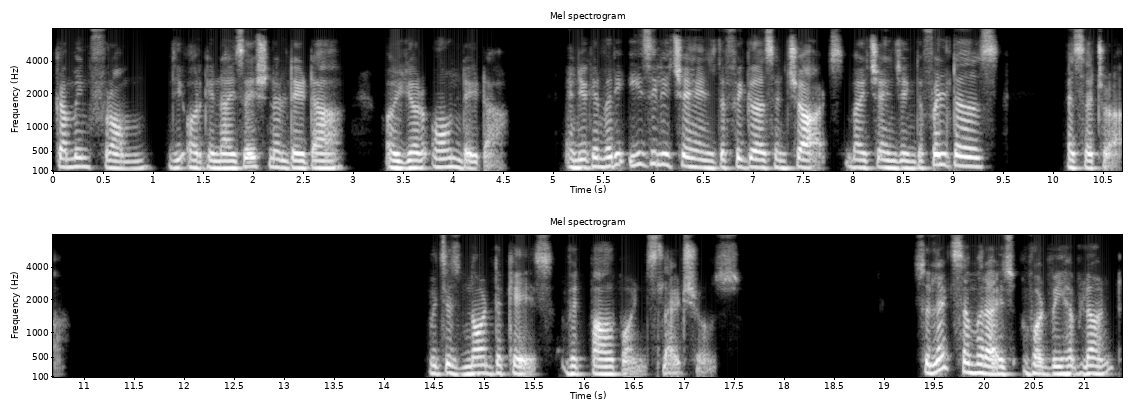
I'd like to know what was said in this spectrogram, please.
coming from the organizational data or your own data. And you can very easily change the figures and charts by changing the filters, etc. Which is not the case with PowerPoint slideshows. So let's summarize what we have learned.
